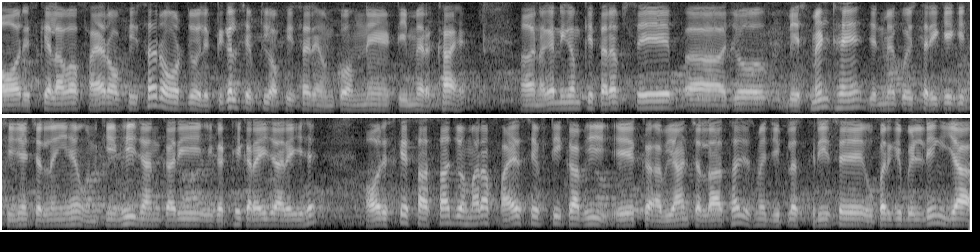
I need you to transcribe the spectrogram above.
और इसके अलावा फायर ऑफिसर और जो इलेक्ट्रिकल सेफ्टी ऑफिसर हैं उनको हमने टीम में रखा है। नगर निगम की तरफ़ से जो बेसमेंट हैं, जिनमें कोई इस तरीके की चीज़ें चल रही हैं, उनकी भी जानकारी इकट्ठी कराई जा रही है। और इसके साथ साथ जो हमारा फायर सेफ्टी का भी एक अभियान चल रहा था, जिसमें जी प्लस थ्री से ऊपर की बिल्डिंग या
